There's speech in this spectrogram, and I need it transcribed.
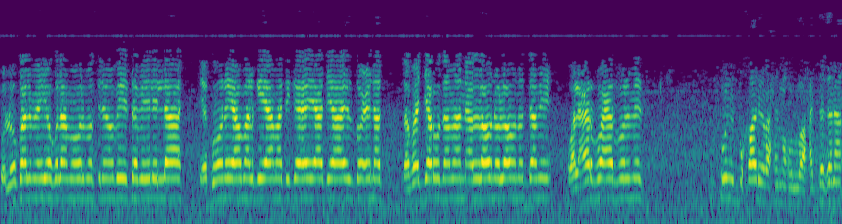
كل كلم يكلمه المسلم في سبيل الله يكون يوم القيامة كهيئتها إذ طعنت تفجر دما اللون لون الدم والعرف عرف المسك. يقول البخاري رحمه الله حدثنا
